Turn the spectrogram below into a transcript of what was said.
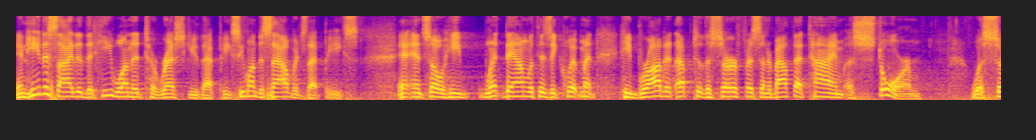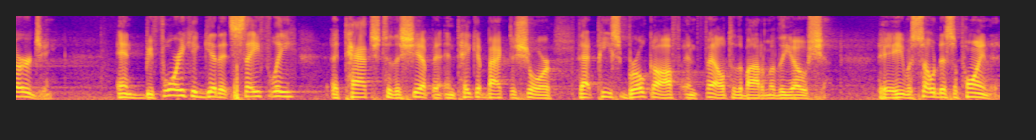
And he decided that he wanted to rescue that piece, he wanted to salvage that piece. And, so he went down with his equipment, he brought it up to the surface, and about that time, a storm was surging. And before he could get it safely attached to the ship and take it back to shore, that piece broke off and fell to the bottom of the ocean. He was so disappointed.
